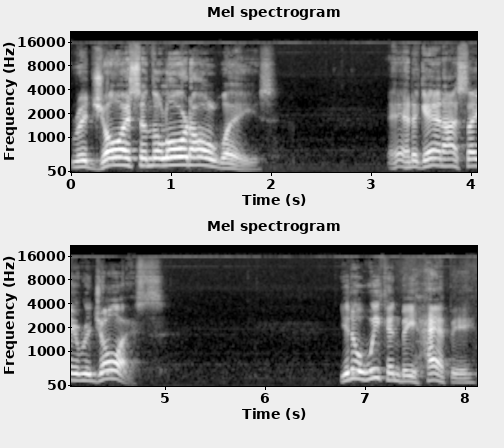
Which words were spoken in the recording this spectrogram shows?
Rejoice in the Lord always. And again, I say rejoice. You know, we can be happy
